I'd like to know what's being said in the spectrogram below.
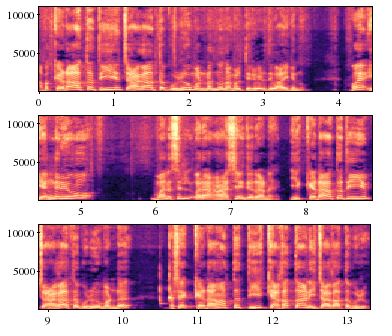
അപ്പൊ കെടാത്ത തീയും ചാകാത്ത പുഴുവും ഉണ്ടെന്ന് നമ്മൾ തിരുവഴുത്തി വായിക്കുന്നു. അപ്പൊ എങ്ങനെയോ മനസ്സിൽ ഒരാശയം കയറുകയാണ്. ഈ കെടാത്ത തീയും ചാകാത്ത പുഴുവുമുണ്ട്. പക്ഷെ കെടാത്ത തീക്കകത്താണ് ഈ ചാകാത്ത പുഴു.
